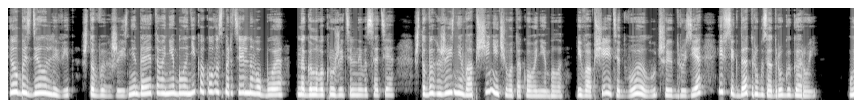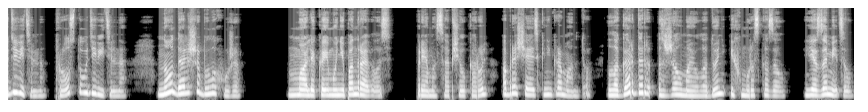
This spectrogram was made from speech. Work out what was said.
и оба сделали вид, что в их жизни до этого не было никакого смертельного боя на головокружительной высоте, что в их жизни вообще ничего такого не было, и вообще эти двое лучшие друзья и всегда друг за друга горой. Удивительно, просто удивительно. Но дальше было хуже. «Малика ему не понравилось», – прямо сообщил король, обращаясь к некроманту. Лагардер сжал мою ладонь и хмуро сказал. «Я заметил».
